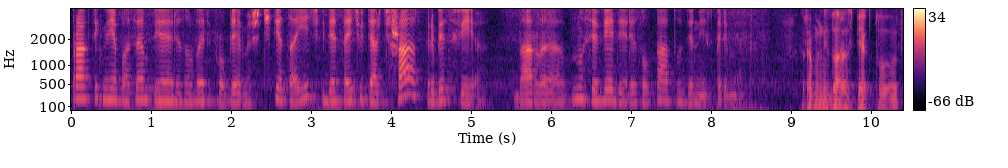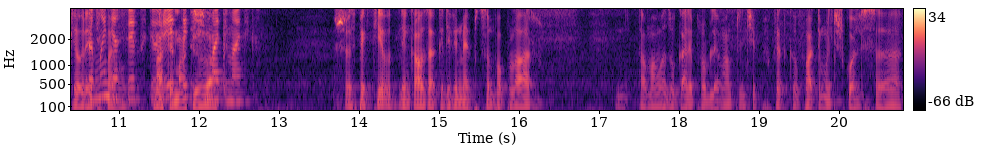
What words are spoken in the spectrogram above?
practic ne bazăm pe rezolvări de probleme. Și citiți aici, vedeți aici, uite, așa trebuie să fie, dar nu se vede rezultatul din experiment. Rămâne doar aspectul teoretic Rămâne aspectul teoretic și matematic. Și respectiv, din cauza că devin mai puțin popular, am văzut care e problema în principiu, cred că foarte multe școli să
